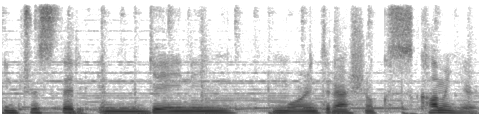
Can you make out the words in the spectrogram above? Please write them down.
interested in gaining more international coming here.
